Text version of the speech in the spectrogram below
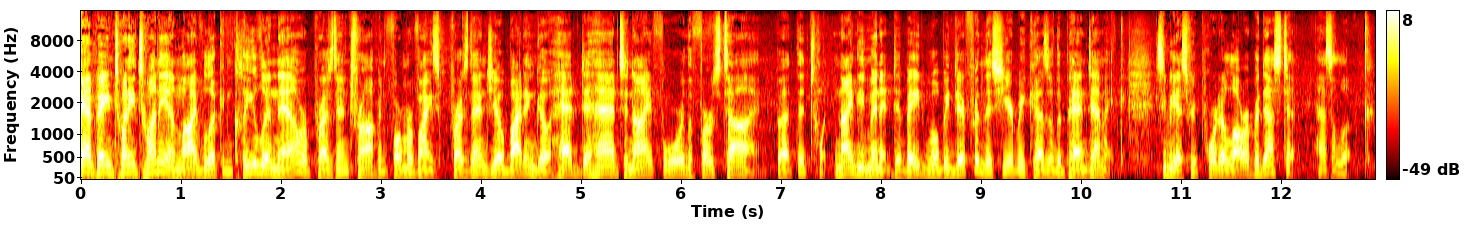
Campaign 2020 and live look in Cleveland now, where President Trump and former Vice President Joe Biden go head to head tonight for the first time. But the 90 minute debate will be different this year because of the pandemic. CBS reporter Laura Podesta has a look.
